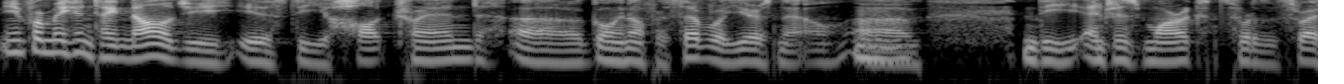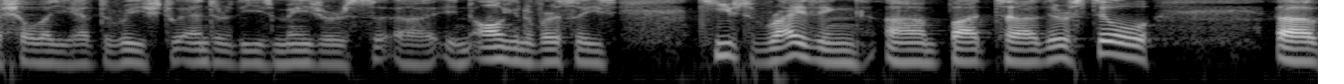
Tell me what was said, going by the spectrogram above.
information technology is the hot trend uh, going on for several years now. Um, the entrance mark, sort of the threshold that you have to reach to enter these majors uh, in all universities, keeps rising, but uh, there's still uh,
